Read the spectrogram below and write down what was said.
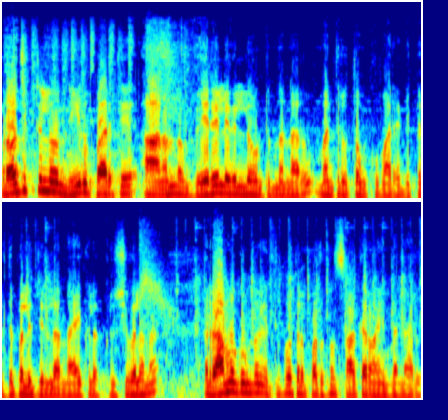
ప్రాజెక్టులో నీరు పారితే ఆ ఆనందం వేరే లెవెల్లో ఉంటుందన్నారు మంత్రి ఉత్తమ్ కుమార్ రెడ్డి. పెద్దపల్లి జిల్లా నాయకుల కృషి వలన రామగుండం ఎత్తిపోతల పథకం సాకారం అయిందన్నారు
